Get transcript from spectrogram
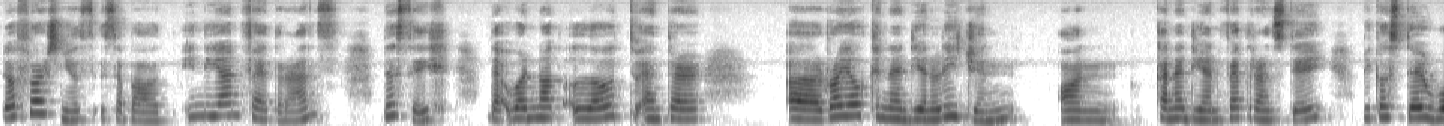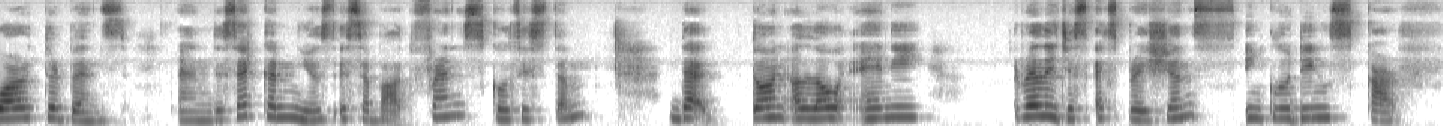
The first news is about Indian veterans, the Sikh, that were not allowed to enter a Royal Canadian Legion on Canadian Veterans Day because they wore turbans. And the second news is about French school system that don't allow any religious expressions, including scarf.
